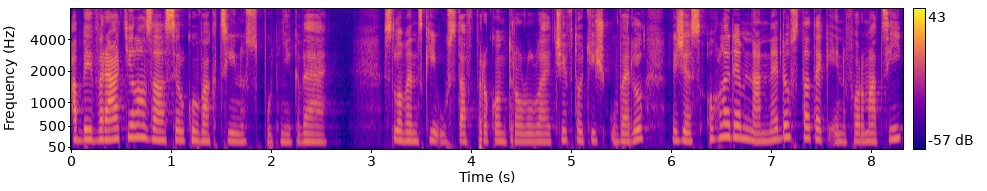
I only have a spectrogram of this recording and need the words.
aby vrátila zásilku vakcín Sputnik V. Slovenský ústav pro kontrolu léčiv totiž uvedl, že s ohledem na nedostatek informací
